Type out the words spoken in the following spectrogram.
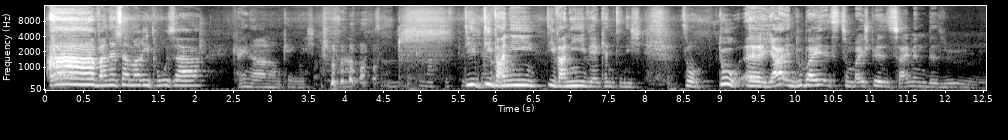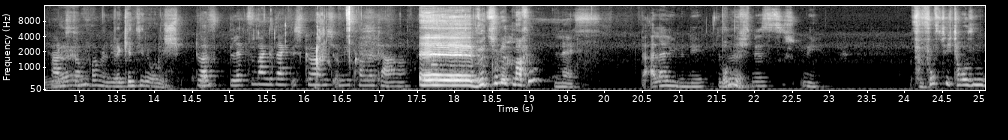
Ah, Vanessa Mariposa. Keine Ahnung, kenne ich. Die, die Vanni, die Vanni, wer kennt sie nicht? So, du, äh, ja, in Dubai ist zum Beispiel Simon de Hab ich doch vorgelesen. Wer kennt ihn auch nicht? Du hast letztes Mal gesagt, ich kümmere mich um die Kommentare. Äh, würdest du das machen? Nee. Bei aller Liebe, nee. Also Warum nicht? Mir ist, nee. Für 50.000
